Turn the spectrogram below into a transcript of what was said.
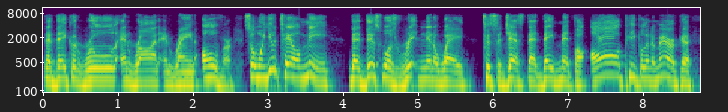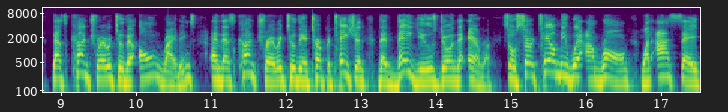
that they could rule and run and reign over. So when you tell me that this was written in a way to suggest that they meant for all people in America. That's contrary to their own writings, and that's contrary to the interpretation that they used during the era. So, sir, tell me where I'm wrong when I say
